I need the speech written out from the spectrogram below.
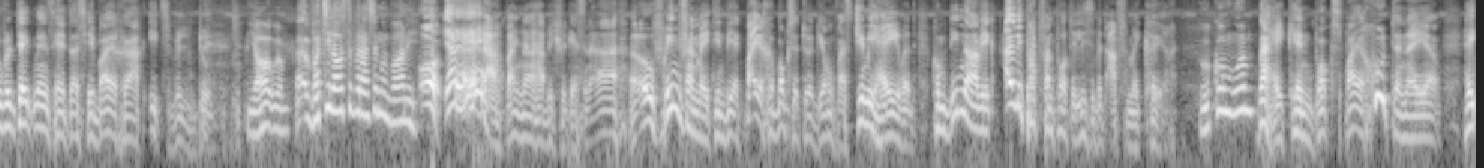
hoeveel tyd mens het as jy baie graag iets wil doen. Ja, oom. Uh, Wat is die laaste verrassing oom Bani? Oh, ja, ja, ja, ja. Beinahe habe ich vergessen. Uh, oh, vriend van my, teen wie ek baie gebokse toe ek jong was, Jimmy Hayward, kom die naweek al die pad van Port Elizabeth af vir my kuier. Hoekom oom? Maar hy ken boks baie goed en hy uh, hy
